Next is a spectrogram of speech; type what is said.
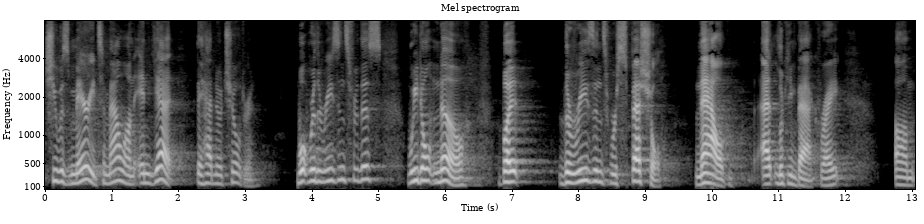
she was married to Malon, and yet they had no children. What were the reasons for this? We don't know, but the reasons were special now at looking back, right? Um,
